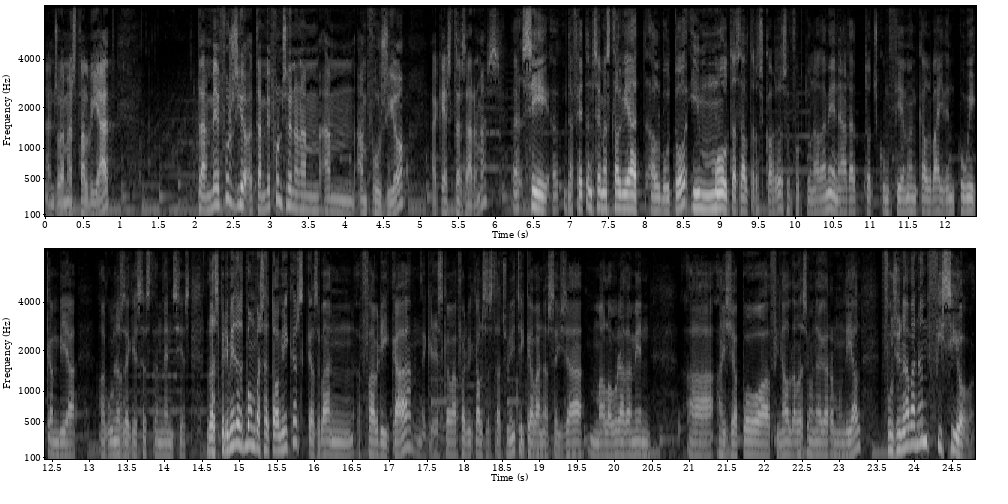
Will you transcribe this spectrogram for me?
ens ho hem estalviat. També, fusió, també funcionen amb, amb, amb fusió, aquestes armes? Eh, sí, de fet ens hem estalviat el botó i moltes altres coses, afortunadament. Ara tots confiem en que el Biden pugui canviar algunes d'aquestes tendències. Les primeres bombes atòmiques que es van fabricar, aquelles que va fabricar els Estats Units i que van assajar, malauradament, a, a Japó a final de la Segona Guerra Mundial, fusionaven amb fissió,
